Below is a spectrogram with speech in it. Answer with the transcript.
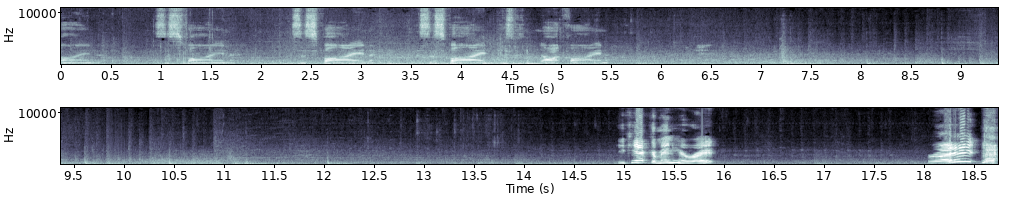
Fine. This is fine. This is fine. This is fine. This is not fine. You can't come in here, right? Right?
